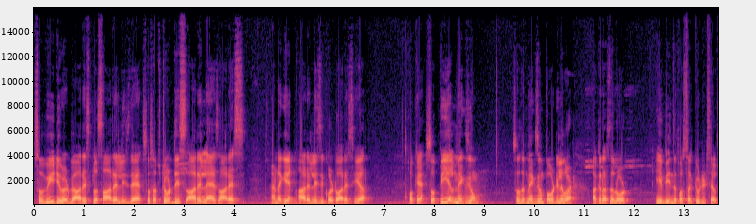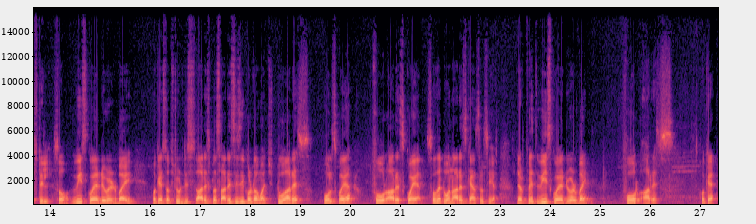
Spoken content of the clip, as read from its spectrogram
so V divided by RS plus RL is there. So substitute this RL as RS and again RL is equal to RS here. Okay, so PL maximum. So the maximum power delivered across the load AB in the first circuit itself still. So V square divided by, okay, substitute this RS plus RS is equal to how much? 2RS whole square 4RS square. So that 1 RS cancels here. Left with V square divided by 4RS. Okay,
